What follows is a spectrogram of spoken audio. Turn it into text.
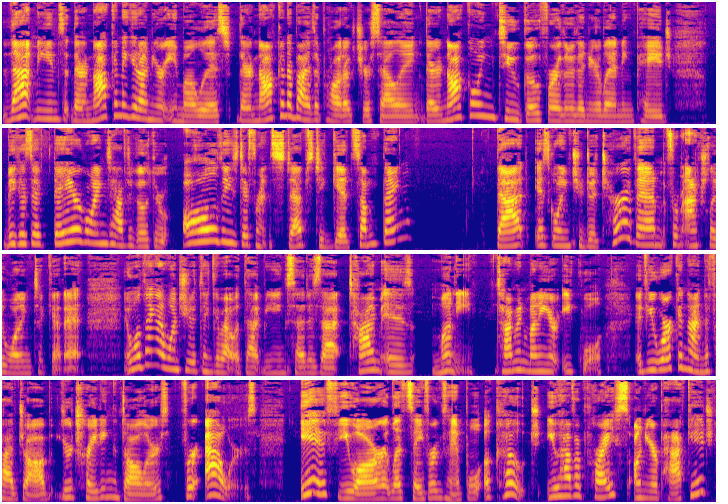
That means that they're not going to get on your email list, they're not going to buy the product you're selling, they're not going to go further than your landing page. Because if they are going to have to go through all these different steps to get something, that is going to deter them from actually wanting to get it. And one thing I want you to think about with that being said is that time is money. Time and money are equal. If you work a nine to five job, you're trading dollars for hours. If you are, let's say, for example, a coach, you have a price on your package,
